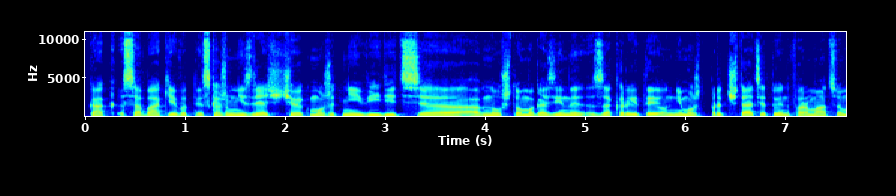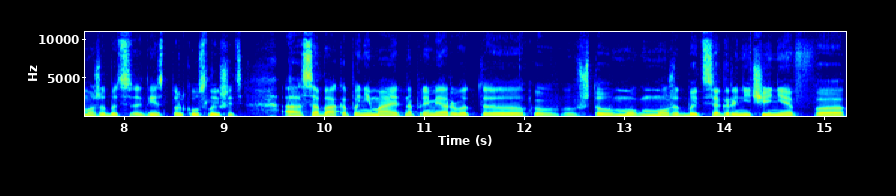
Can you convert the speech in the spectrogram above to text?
как собаки, вот, скажем, незрячий человек может не видеть, э, а, ну, что магазины закрыты, он не может прочитать эту информацию, может быть, только услышать. А собака понимает, например, вот, э, что может быть ограничение, в,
